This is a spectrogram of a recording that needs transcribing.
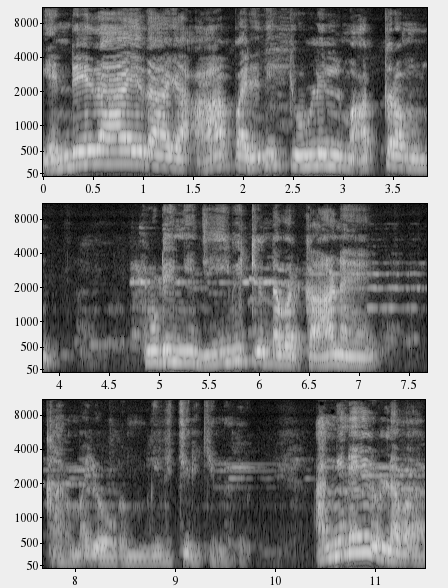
എന്റേതായതായ ആ പരിധിക്കുള്ളിൽ മാത്രം കുടുങ്ങി ജീവിക്കുന്നവർക്കാണ് കർമ്മയോഗം വിധിച്ചിരിക്കുന്നത്. അങ്ങനെയുള്ളവർ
